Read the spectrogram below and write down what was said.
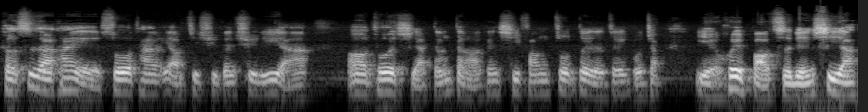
可是啊，他也说他要继续跟叙利亚。哦，土耳其啊，等等啊，跟西方作对的这些国家也会保持联系啊。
